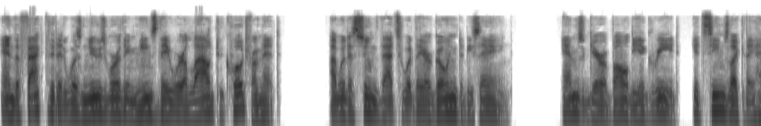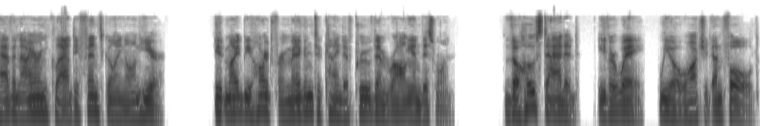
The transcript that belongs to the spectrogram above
and the fact that it was newsworthy means they were allowed to quote from it. I would assume that's what they are going to be saying. Ms. Garibaldi agreed, it seems like they have an ironclad defense going on here. It might be hard for Meghan to kind of prove them wrong in this one. The host added, either way, we'll watch it unfold.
